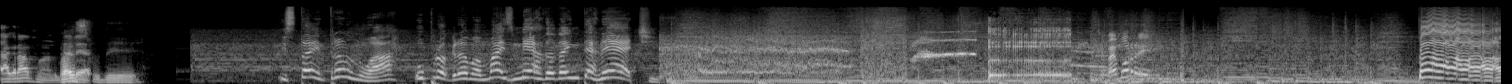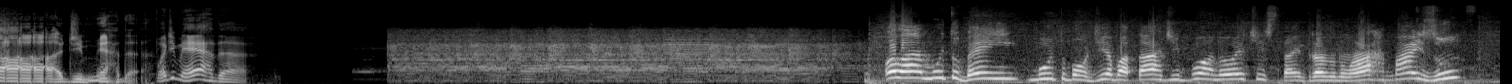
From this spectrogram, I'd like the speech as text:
Tá gravando, Vai se galera. fuder. Está entrando no ar o programa mais merda da internet. Você vai morrer. Pá de merda. Pode merda. Olá, muito bem, muito bom dia, boa tarde, boa noite. Está entrando no ar mais um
